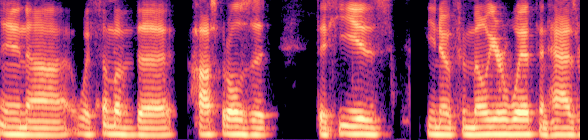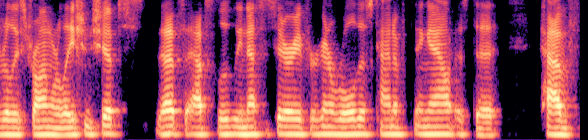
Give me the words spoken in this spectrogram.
and uh, with some of the hospitals that that he is you know familiar with and has really strong relationships that's absolutely necessary if you're going to roll this kind of thing out is to have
